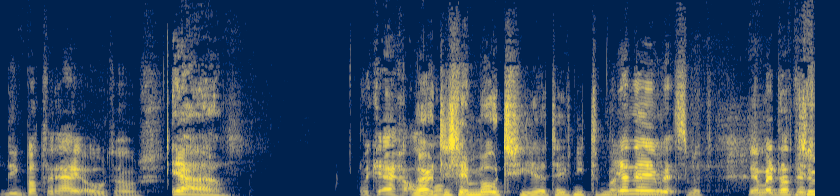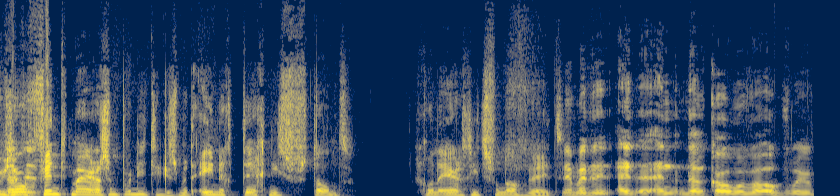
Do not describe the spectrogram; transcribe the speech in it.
die batterijauto's. Ja, We krijgen maar allemaal... het is emotie, hè? het heeft niet te maken Ja, nee, met... met nee, maar dat is, sowieso dat is- vind maar eens een politicus met enig technisch verstand. Gewoon ergens iets vanaf weet. Nee, maar dit- en, en dan komen we ook weer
